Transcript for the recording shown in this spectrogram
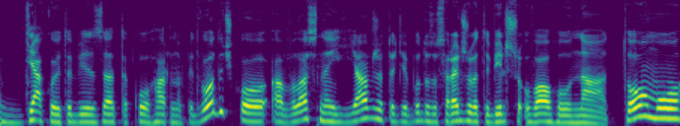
Дякую тобі за таку гарну підводочку. А власне, я вже тоді буду зосереджувати більше увагу на тому,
